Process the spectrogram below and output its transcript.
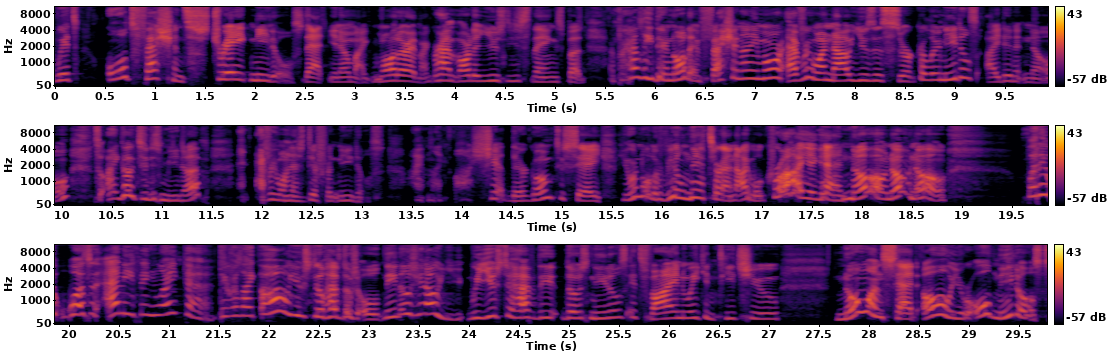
with old-fashioned straight needles that you know my mother and my grandmother used these things but apparently they're not in fashion anymore everyone now uses circular needles i didn't know so i go to this meetup and everyone has different needles I'm like, oh shit, they're going to say, you're not a real knitter, and I will cry again. No, no, no. But it wasn't anything like that. They were like, oh, you still have those old needles? You know, we used to have the, those needles. It's fine, we can teach you. No one said, oh, your old needles,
